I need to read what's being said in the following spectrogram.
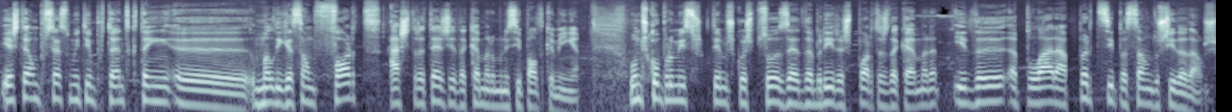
Este é um processo muito importante que tem uh, uma ligação forte à estratégia da Câmara Municipal de Caminha. Um dos compromissos que temos com as pessoas é de abrir as portas da Câmara e de apelar à participação dos cidadãos.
